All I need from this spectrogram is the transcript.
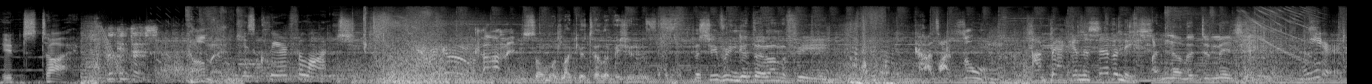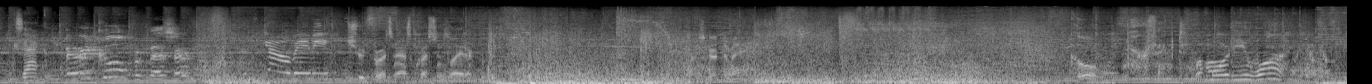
It's time. Look at this. Comet. is cleared for launch. Here we go. Comet. Somewhat like your television. Let's see if we can get that on the feed. Zoom. I'm back in the 70s. Another dimension. Weird. Exactly. Very cool, Professor. Go, baby. Shoot first and ask questions later. Looks good to me. Cool. Perfect. What more do you want?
